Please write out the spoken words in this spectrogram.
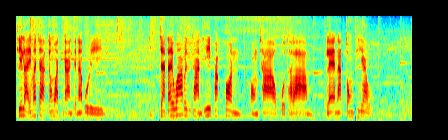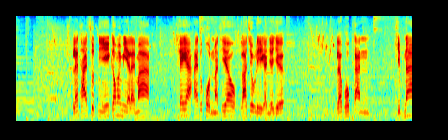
ที่ไหลมาจากจังหวัดกาญจนบุรี จัดได้ว่าเป็นสถานที่พักผ่อนของชาวโพธาราม และนักท่องเที่ยว และท้ายสุดนี้ก็ไม่มีอะไรมาก แค่อยากให้ทุกคนมาเที่ยวราชบุรีกันเยอะๆ แล้วพบกันคลิปหน้า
